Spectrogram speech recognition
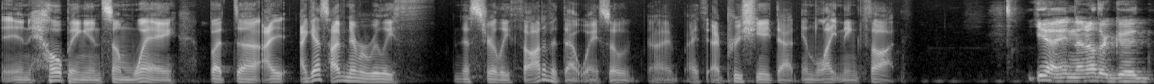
in helping in some way. But uh, I I guess I've never really th- necessarily thought of it that way. So I, I, I appreciate that enlightening thought. Yeah, and another good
